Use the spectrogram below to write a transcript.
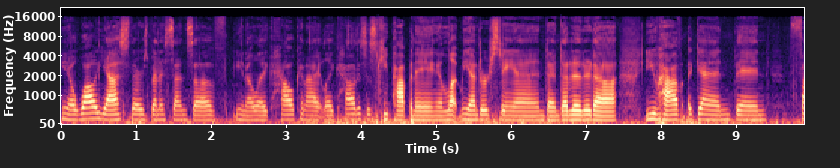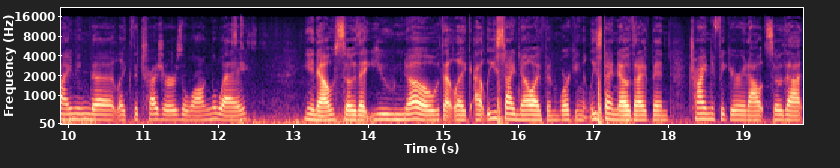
you know, while yes, there's been a sense of, you know, like, how can I, like, how does this keep happening and let me understand and da da da da. You have, again, been finding the, like, the treasures along the way, you know, so that you know that, like, at least I know I've been working, at least I know that I've been trying to figure it out so that,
